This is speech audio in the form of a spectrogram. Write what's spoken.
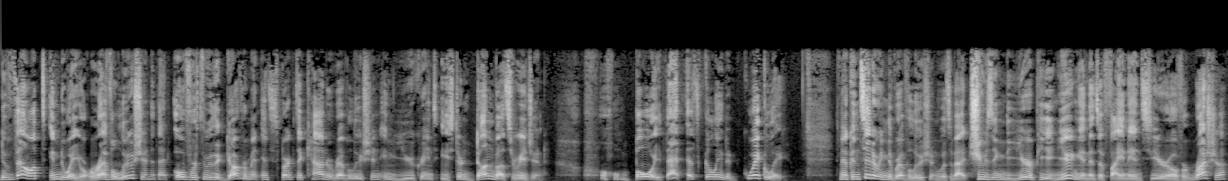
developed into a revolution that overthrew the government and sparked a counter-revolution in Ukraine's eastern Donbas region. Oh boy, that escalated quickly. Now considering the revolution was about choosing the European Union as a financier over Russia,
